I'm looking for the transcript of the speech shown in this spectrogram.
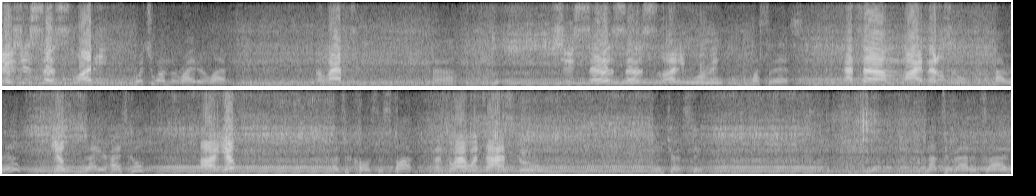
She's just so slutty. Which one, the right or left? The left. Uh, She's so, so slutty for me. what's this? That's um my middle school. Oh, really? Yep. Is that your high school? Uh, yep. Those are close as fuck. That's why I went to high school. Interesting. Not too bad in size.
